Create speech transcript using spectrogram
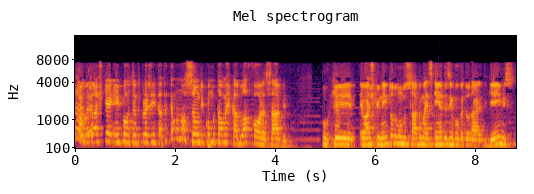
Não, mas eu acho que é, é importante pra gente até ter uma noção de como tá o mercado lá fora, sabe? Porque eu acho que nem todo mundo sabe, mas quem é desenvolvedor da área de games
